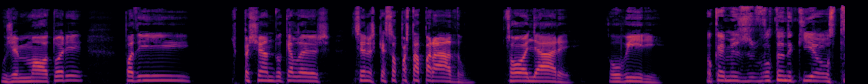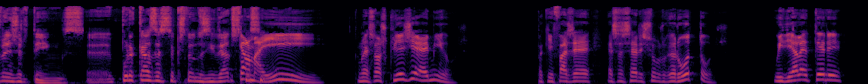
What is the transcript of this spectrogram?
O gêmeo mau ator eh, pode ir despachando aquelas cenas que é só para estar parado. Só olhar, a ouvir. Ok, mas voltando aqui ao Stranger Things, eh, por acaso essa questão das idades. Calma aí. Que não é só escolher gêmeos. Para quem faz eh, essas séries sobre garotos, o ideal é ter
